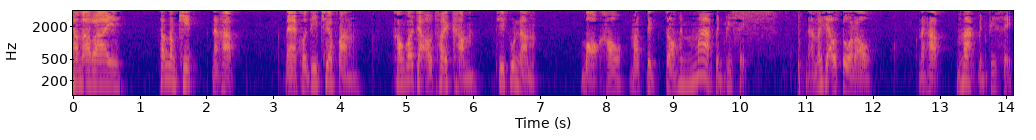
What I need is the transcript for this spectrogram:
ทำอะไร ท่านต้องคิดนะครับ แต่คนที่เชื่อฟังเขาก็จะเอาถ้อยคำที่ผู้นำบอกเขามาตึกตรองให้มากเป็นพิเศษนะไม่ใช่เอาตัวเรานะครับ มากเป็นพิเศษ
